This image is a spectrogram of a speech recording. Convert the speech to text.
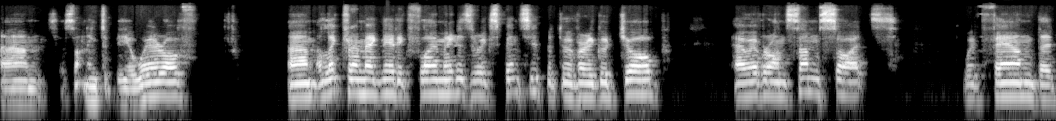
Um, so something to be aware of. Um, electromagnetic flow meters are expensive but do a very good job. However, on some sites, we've found that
